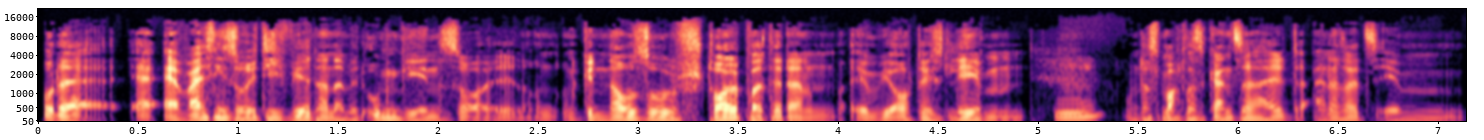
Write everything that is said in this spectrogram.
oder er, er weiß nicht so richtig, wie er dann damit umgehen soll. Und, und genau so stolpert er dann irgendwie auch durchs Leben. Mhm. Und das macht das Ganze halt einerseits eben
